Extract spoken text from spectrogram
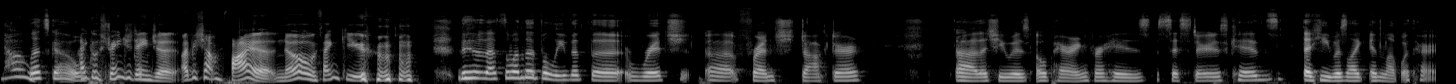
no. let's go." I go stranger danger. I'd be shouting fire. No, thank you. This- That's the one that believed that the rich uh, French doctor uh, that she was au pairing for his sister's kids, that he was like in love with her.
